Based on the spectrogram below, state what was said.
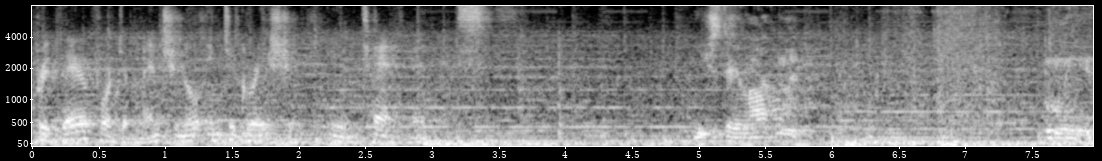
prepare for dimensional integration in 10 minutes. You stay locked, man. Only you.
